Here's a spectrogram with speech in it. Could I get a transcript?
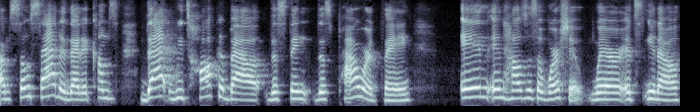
I'm so saddened that it comes that we talk about this thing, this power thing in in houses of worship where it's, you know,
